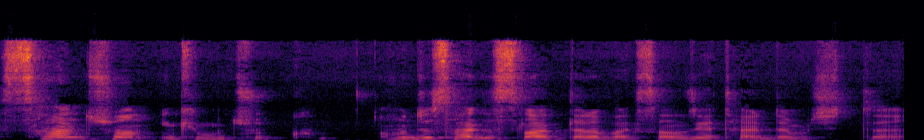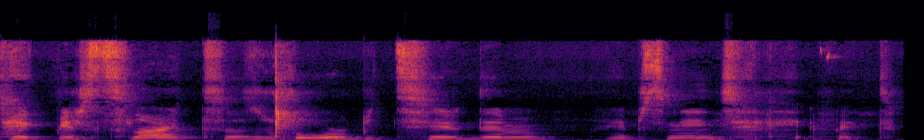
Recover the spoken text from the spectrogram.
Saat şu an iki buçuk. Hoca sadece slaytlara baksanız yeter demişti. Tek bir slaytı zor bitirdim. Hepsini inceleyemedim.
